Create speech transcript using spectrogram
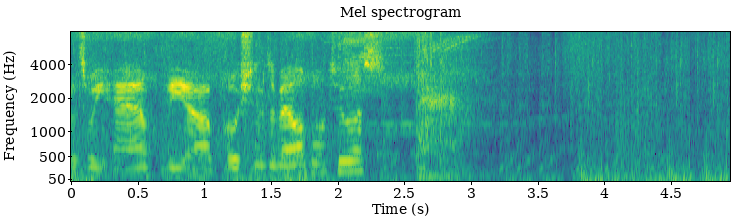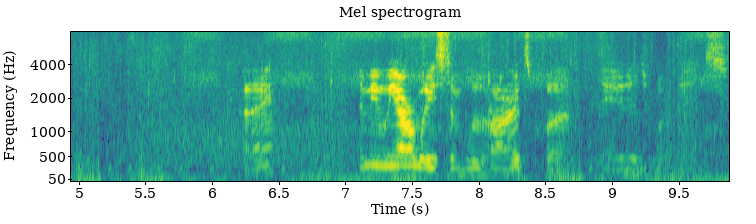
Since we have the uh, potions available to us. Okay. I mean, we are wasting blue hearts, but it is what it is.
